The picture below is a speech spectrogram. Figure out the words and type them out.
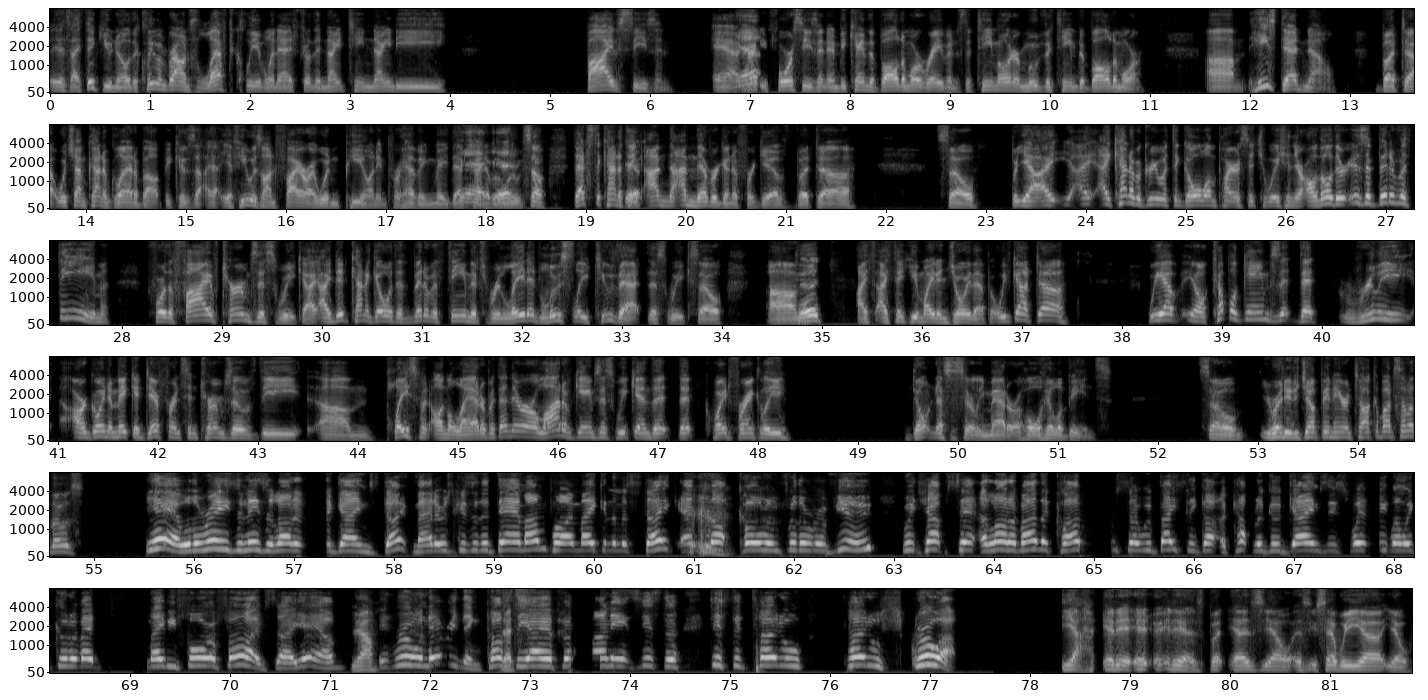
as I think you know, the Cleveland Browns left Cleveland after the 1995 season and yep. 94 season and became the Baltimore Ravens. The team owner moved the team to Baltimore. Um, he's dead now, but uh, which I'm kind of glad about because I, if he was on fire, I wouldn't pee on him for having made that yeah, kind of a move. So that's the kind of thing yeah. I'm I'm never going to forgive. But uh, so, but yeah, I, I I kind of agree with the goal umpire situation there. Although there is a bit of a theme for the five terms this week. I, I did kind of go with a bit of a theme that's related loosely to that this week. So um, good. I, I think you might enjoy that. But we've got uh, we have you know a couple games that that really are going to make a difference in terms of the um, placement on the ladder. But then there are a lot of games this weekend that that quite frankly don't necessarily matter a whole hill of beans. So you ready to jump in here and talk about some of those? Yeah, well, the reason is a lot of the games don't matter is because of the damn umpire making the mistake and not calling for the review, which upset a lot of other clubs. So we've basically got a couple of good games this week when we could have had maybe four or five. So yeah, yeah, it ruined everything. Cost That's... the AFL money. It's just a just a total total screw up. Yeah, it, it it is. But as you know, as you said, we uh you know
